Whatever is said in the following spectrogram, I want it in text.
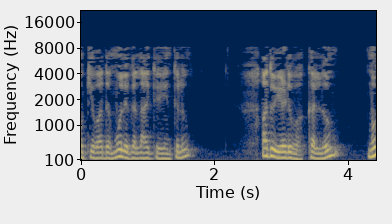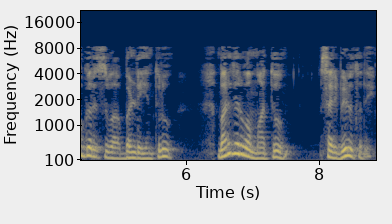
ಮುಖ್ಯವಾದ ಮೂಲೆಗಲ್ಲಾಯಿತು ಎಂತಲೂ? ಅದು ಏಳುವ ಕಲ್ಲು, ಮುಗ್ಗರಿಸುವ ಬಂಡೆಯಂತಲೂ ಬರೆದಿರುವ ಮಾತು ಸರಿ ಬೀಳುತ್ತದೆ.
